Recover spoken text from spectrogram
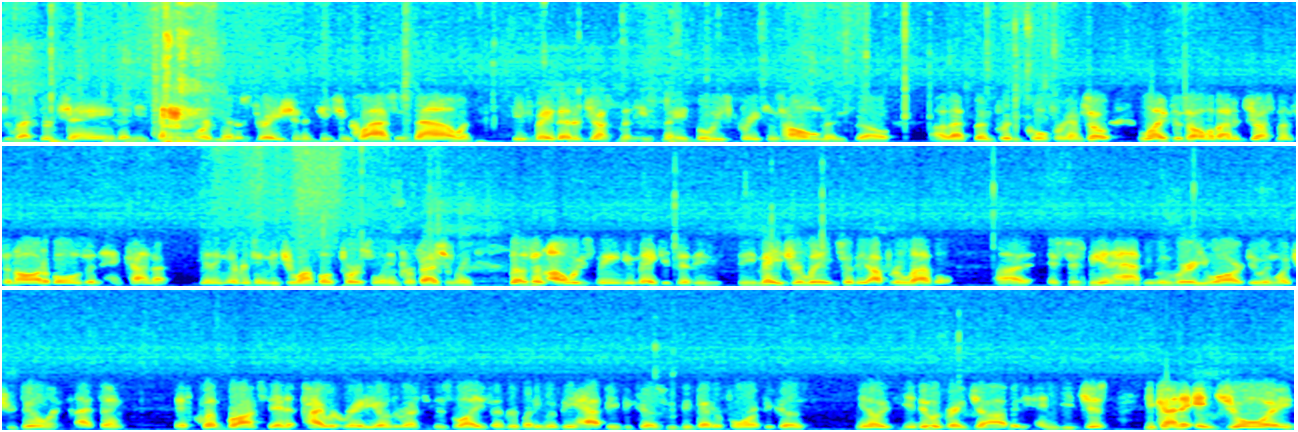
director chain, and he's got more administration and teaching classes now. And he's made that adjustment. He's made Buies Creek his home, and so uh, that's been pretty cool for him. So life is all about adjustments and audibles and, and kind of getting everything that you want both personally and professionally. Doesn't always mean you make it to the, the major leagues or the upper level. Uh, it's just being happy with where you are doing what you're doing. And I think if Clip Brock stayed at Pirate Radio the rest of his life, everybody would be happy because we'd be better for it because, you know, you do a great job and, and you just, you kind of enjoy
